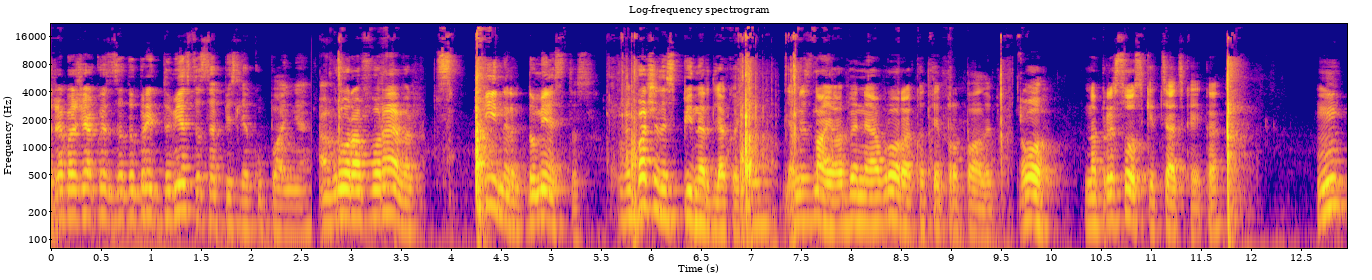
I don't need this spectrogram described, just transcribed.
Треба ж якось задобрити Доместоса після купання. Аврора Forever. Спінер Доместос. Ви бачили спінер для котів? Я не знаю, аби не Аврора, коти пропали. О, на присоски цяцька яка. М?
